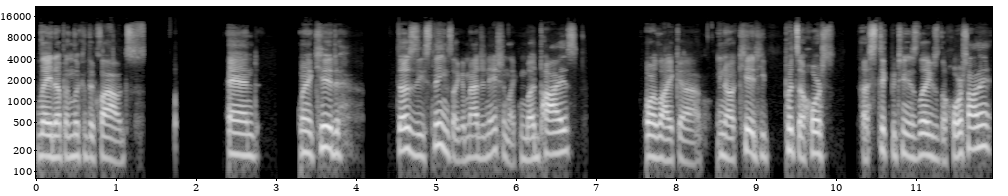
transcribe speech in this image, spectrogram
laid up and look at the clouds? And when a kid does these things like imagination, like mud pies, or like uh, you know, a kid he puts a horse a stick between his legs with a horse on it,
